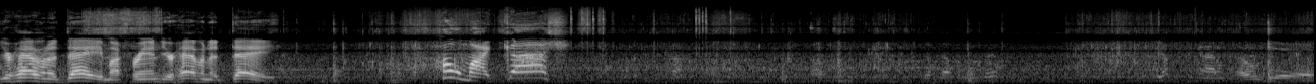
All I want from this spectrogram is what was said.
You're having a day, my friend. You're having a day. Oh my gosh! Lift up a little bit. Yep, got him. Oh yeah.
